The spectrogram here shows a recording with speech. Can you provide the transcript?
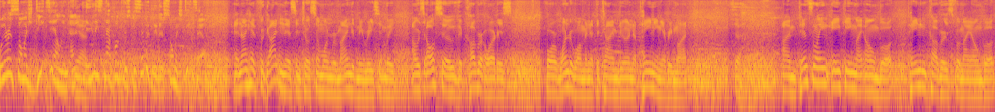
well, there is so much detail, in, Yeah. at least in that book for specifically, there's so much detail. And I had forgotten this until someone reminded me recently. I was also the cover artist for Wonder Woman at the time, doing a painting every month. So I'm penciling, inking my own book, painting covers for my own book,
